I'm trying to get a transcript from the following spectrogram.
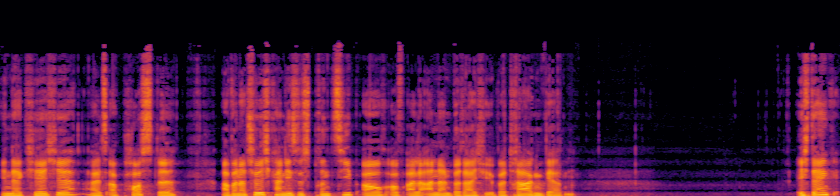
in der Kirche als Apostel, aber natürlich kann dieses Prinzip auch auf alle anderen Bereiche übertragen werden. Ich denke,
